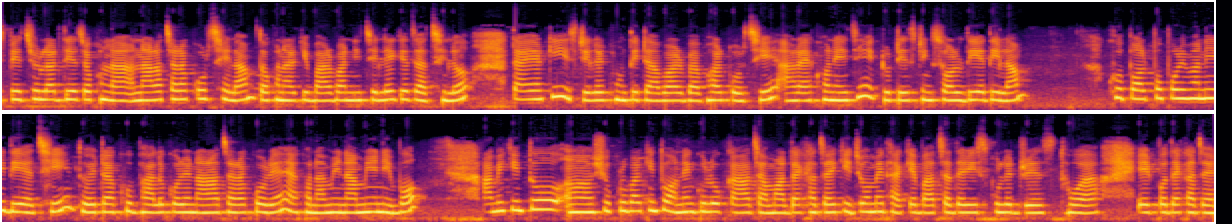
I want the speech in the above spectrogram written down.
স্পেচুলার দিয়ে যখন নাড়াচাড়া করছিলাম তখন আর কি বারবার নিচে লেগে যাচ্ছিল। তাই আর কি স্টিলের খুন্তিটা আবার ব্যবহার করছি। আর এখন এই যে একটু টেস্টিং সল্ট দিয়ে দিলাম। খুব অল্প পরিমাণেই দিয়েছি। তো এটা খুব ভালো করে নাড়াচাড়া করে এখন আমি নামিয়ে নিব। আমি কিন্তু শুক্রবার কিন্তু অনেকগুলো কাজ আমার দেখা যায় কি জমে থাকে। বাচ্চাদের স্কুলের ড্রেস ধোয়া, এরপর দেখা যায়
